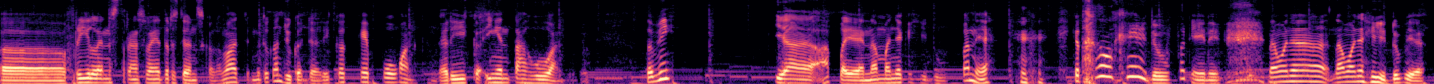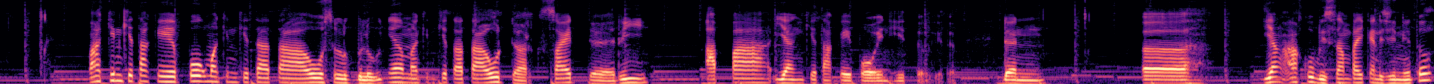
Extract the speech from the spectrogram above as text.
uh, freelance translators dan segala macam itu kan juga dari kekepoan kan dari keingintahuan gitu. Tapi ya apa ya namanya kehidupan ya. Kita ngomong kehidupan ya ini. Namanya namanya hidup ya. Makin kita kepo makin kita tahu seluk beluknya makin kita tahu dark side dari apa yang kita kepoin itu gitu. Dan uh, yang aku bisa sampaikan di sini tuh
